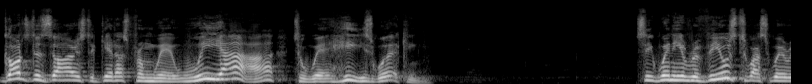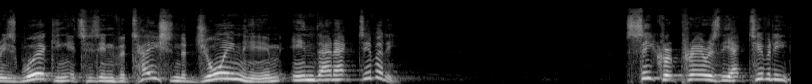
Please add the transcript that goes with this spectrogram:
God's desire is to get us from where we are to where He's working. See, when He reveals to us where He's working, it's His invitation to join Him in that activity. Secret prayer is the activity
